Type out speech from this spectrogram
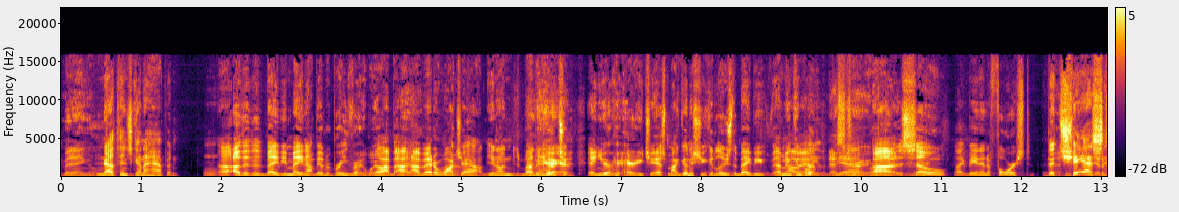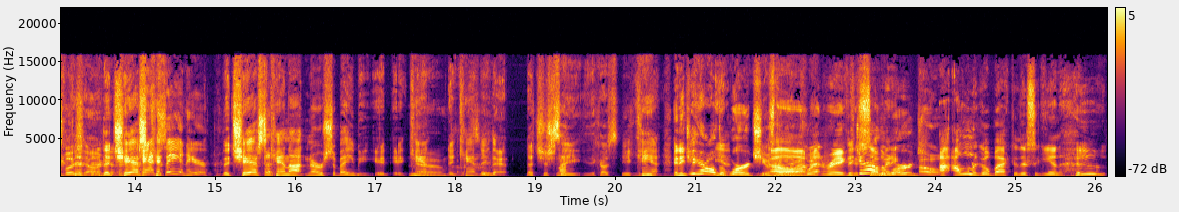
But it ain't gonna. Nothing's going to happen. Uh, other than the baby may not be able to breathe very well, I, I, I better watch out. You know, and, Bubba, the your ch- and your hairy chest, my goodness, you could lose the baby. I mean, Oh, yeah. completely. That's Yeah. true. Uh, so Like being in a forest. the chest, Get a bush hog. the chest, Can't can, see in here. the chest cannot nurse a baby. It it can't. No. It can't do that. That's just See, not. because You can't. And did you hear all the Yeah. words she was Oh, throwing? around? Rick, did you hear so all the many- words? Oh, I, I want to go back to this again. Who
